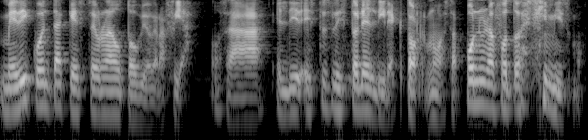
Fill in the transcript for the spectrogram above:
me di cuenta que esto era una autobiografía. O sea, el, esto es la historia del director, ¿no? Hasta pone una foto de sí mismo.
